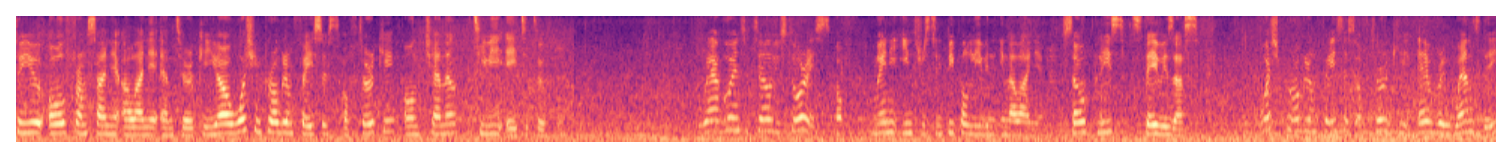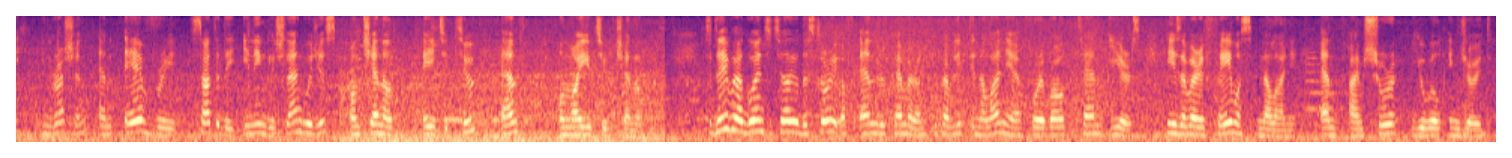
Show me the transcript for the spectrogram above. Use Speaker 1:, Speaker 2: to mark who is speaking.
Speaker 1: To you all from sunny Alanya and Turkey. You are watching program Faces of Turkey on channel TV82. We are going to tell you stories of many interesting people living in Alanya. So please stay with us. Watch program Faces of Turkey every Wednesday in Russian and every Saturday in English languages on channel 82 and on my YouTube channel. Today we are going to tell you the story of Andrew Cameron who have lived in Alanya for about 10 years. He is a very famous in Alanya and I'm sure you will enjoy it.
